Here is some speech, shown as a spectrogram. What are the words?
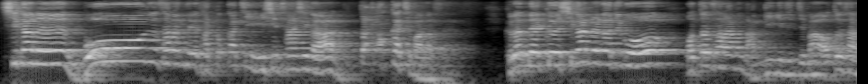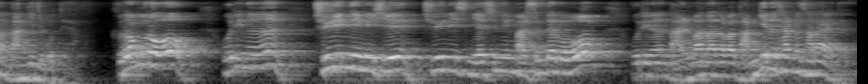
시간은 모든 사람들이 다 똑같이 24시간 똑같이 받았어요. 그런데 그 시간을 가지고 어떤 사람은 남기지만 어떤 사람은 남기지 못해요. 그러므로 우리는 주인님이신 주인이신 예수님 말씀대로 우리는 날마다 날마다 남기는 삶을 살아야 돼요.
